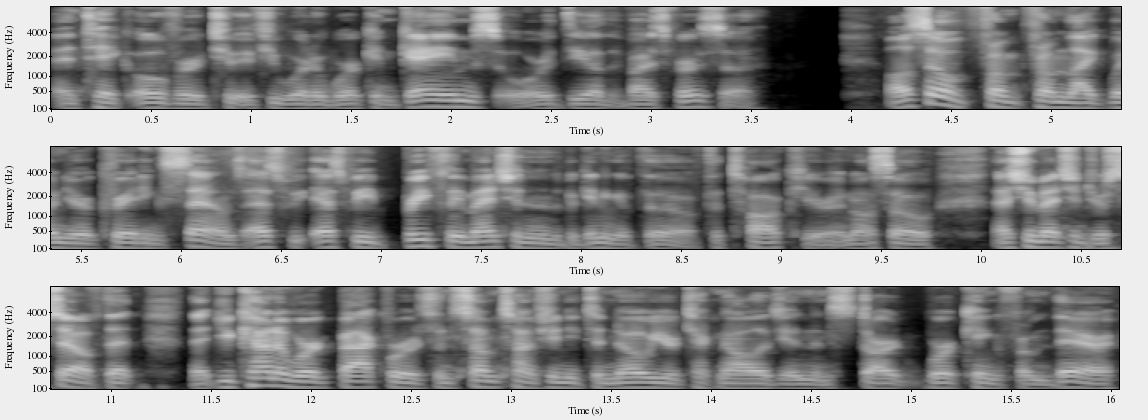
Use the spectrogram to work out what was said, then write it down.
and take over to if you were to work in games or the other vice versa? Also, from from like when you're creating sounds, as we as we briefly mentioned in the beginning of the of the talk here, and also as you mentioned yourself, that that you kind of work backwards, and sometimes you need to know your technology and then start working from there.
